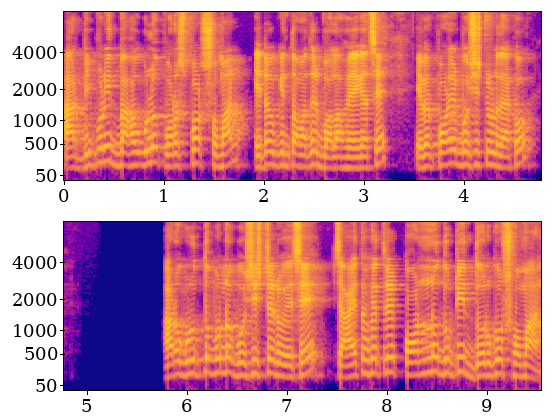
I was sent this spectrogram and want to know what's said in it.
আর বিপরীত বাহুগুলো পরস্পর সমান, এটাও কিন্তু আমাদের বলা হয়ে গেছে। এবার পরের বৈশিষ্ট্যগুলো দেখো আরও গুরুত্বপূর্ণ বৈশিষ্ট্য রয়েছে যে আয়তক্ষেত্রের কর্ণ দুটির দৈর্ঘ্য সমান।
